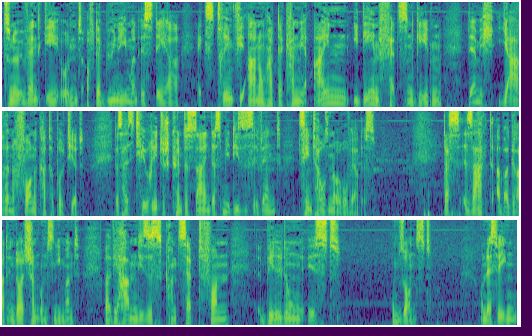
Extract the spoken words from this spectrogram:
zu einem Event gehe und auf der Bühne jemand ist, der extrem viel Ahnung hat, der kann mir einen Ideenfetzen geben, der mich Jahre nach vorne katapultiert. Das heißt, theoretisch könnte es sein, dass mir dieses Event 10.000 Euro wert ist. Das sagt aber gerade in Deutschland uns niemand, weil wir haben dieses Konzept von Bildung ist umsonst. Und deswegen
